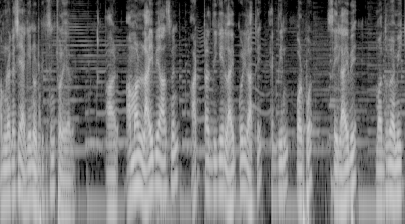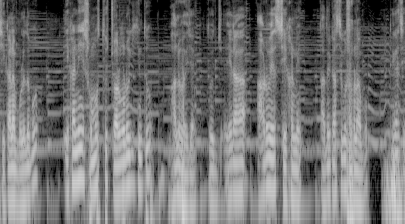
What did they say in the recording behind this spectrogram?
আপনার কাছে আগেই নোটিফিকেশান চলে যাবে। আর আমার লাইভে আসবেন আটটার দিকে লাইভ করি রাতে, একদিন পরপর সেই লাইভে মাধ্যমে আমি ঠিকানা বলে দেবো। এখানে সমস্ত চর্মরোগী কিন্তু ভালো হয়ে যায়। তো এরা আরও এসছে এখানে, তাদের কাছ থেকেও শোনাবো, ঠিক আছে?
